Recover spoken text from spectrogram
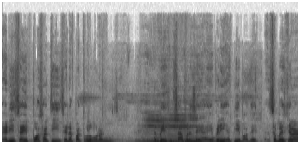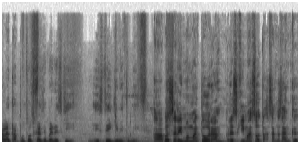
at least saya puas hati saya dapat tolong orang lebih susah pada saya. I very happy about that. Sampai sekarang Allah tak putuskan sampai rezeki. he still give it to me. Ah, apa sering membantu orang, rezeki masuk tak sangka-sangka.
